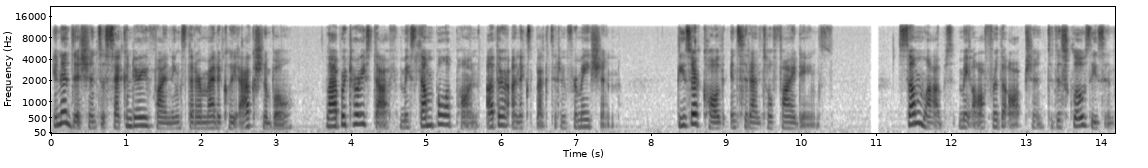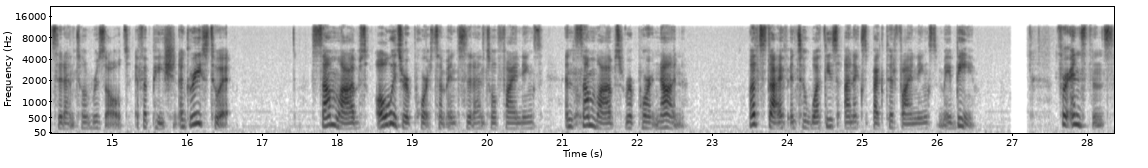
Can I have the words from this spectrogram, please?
In addition to secondary findings that are medically actionable, laboratory staff may stumble upon other unexpected information. These are called incidental findings. Some labs may offer the option to disclose these incidental results if a patient agrees to it. Some labs always report some incidental findings, and some labs report none. Let's dive into what these unexpected findings may be. For instance,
